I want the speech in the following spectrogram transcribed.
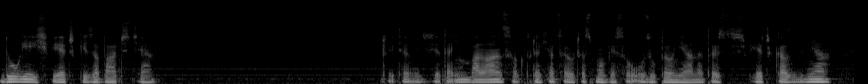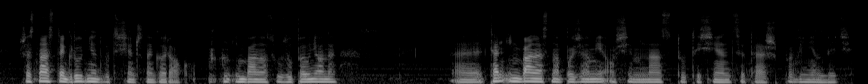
długiej świeczki. Zobaczcie. Czyli te, widzicie, te imbalanse, o których ja cały czas mówię, są uzupełniane. To jest świeczka z dnia 16 grudnia 2000 roku. imbalans uzupełniony. E, Ten imbalans na poziomie 18 tysięcy też powinien być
